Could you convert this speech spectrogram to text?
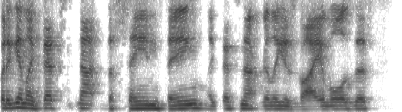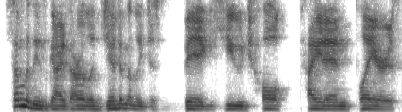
But again, like that's not the same thing. Like that's not really as viable as this some of these guys are legitimately just big, huge Hulk tight end players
